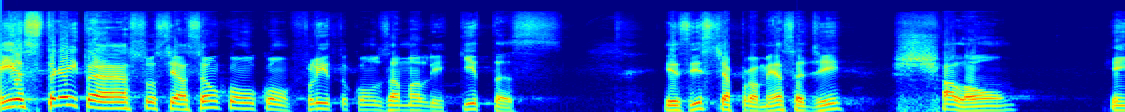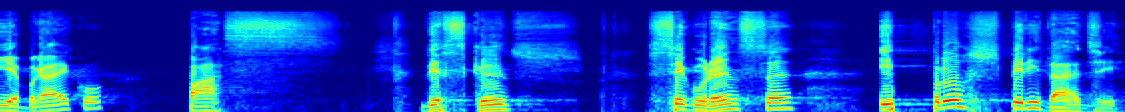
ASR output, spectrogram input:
Em estreita associação com o conflito com os Amalequitas, existe a promessa de Shalom, em hebraico, paz, descanso, segurança e prosperidade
